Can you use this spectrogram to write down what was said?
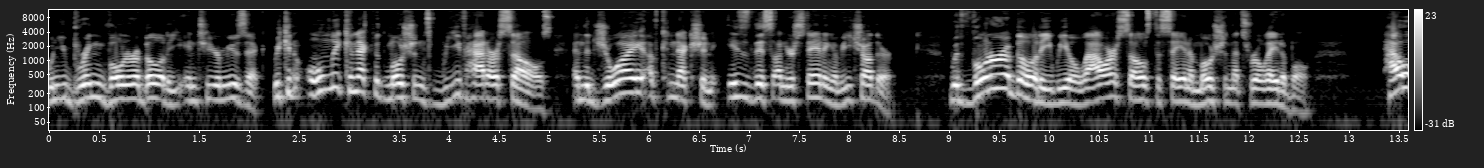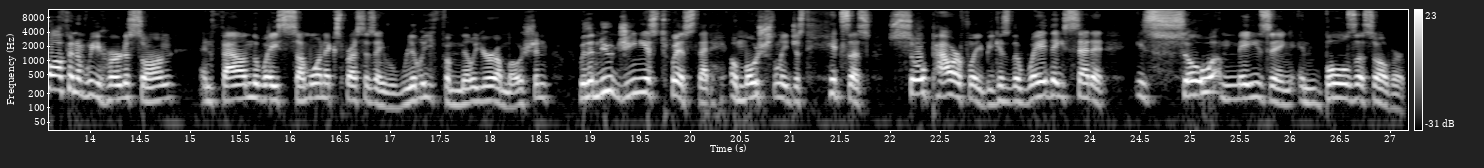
when you bring vulnerability into your music. We can only connect with emotions we've had ourselves, and the joy of connection is this understanding of each other. With vulnerability, we allow ourselves to say an emotion that's relatable. How often have we heard a song and found the way someone expresses a really familiar emotion with a new genius twist that emotionally just hits us so powerfully because the way they said it is so amazing and bowls us over.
